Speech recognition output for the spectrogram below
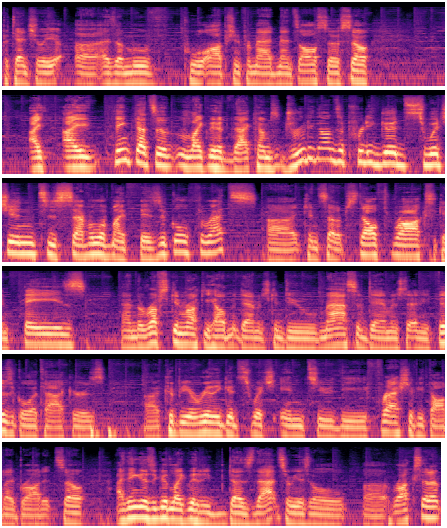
potentially uh, as a move pool option for Mad Ments also. So I I think that's a likelihood that comes. Druddigon's a pretty good switch into several of my physical threats. Uh, it can set up stealth rocks, it can phase, and the rough skin rocky helmet damage can do massive damage to any physical attackers. Uh, could be a really good switch into the fresh if he thought I brought it. So I think there's a good likelihood he does that. So he has a little uh, rock setup.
